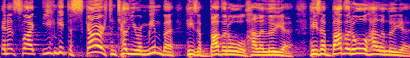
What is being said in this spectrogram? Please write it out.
and it's like you can get discouraged until you remember he's above it all. Hallelujah. He's above it all. Hallelujah.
